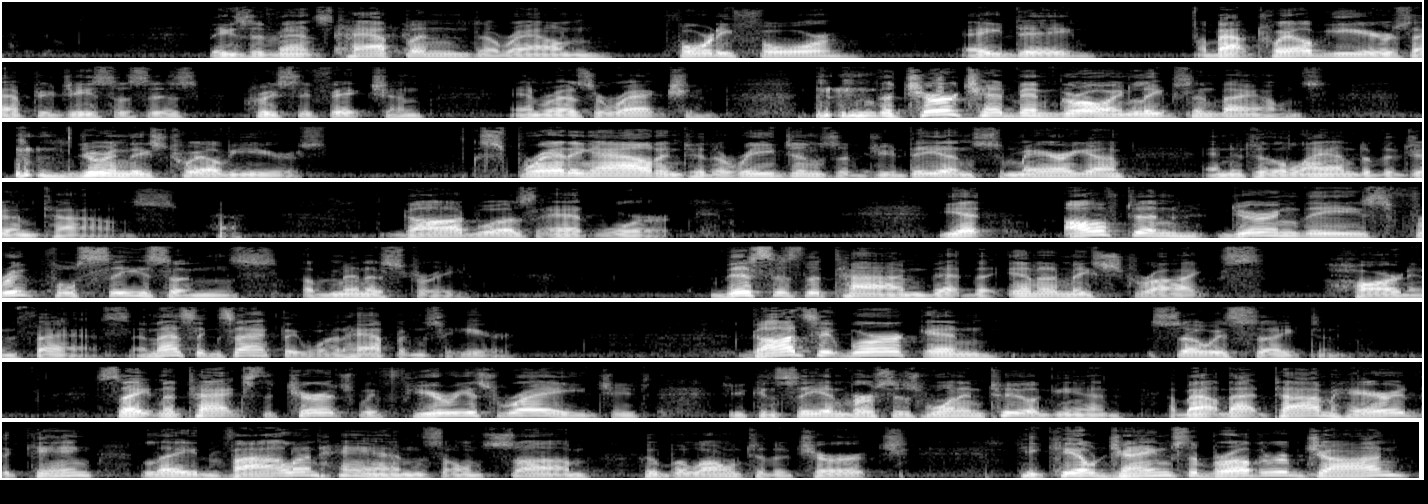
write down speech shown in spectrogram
These events happened around 44 AD about 12 years after Jesus' crucifixion and resurrection. the church had been growing leaps and bounds during these 12 years, spreading out into the regions of Judea and Samaria and into the land of the Gentiles. God was at work. Yet, often during these fruitful seasons of ministry, this is the time that the enemy strikes hard and fast. And that's exactly what happens here. God's at work, and so is Satan. Satan attacks the church with furious rage. You can see in verses 1 and 2 again. About that time, Herod the king laid violent hands on some who belonged to the church. He killed James, the brother of John,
